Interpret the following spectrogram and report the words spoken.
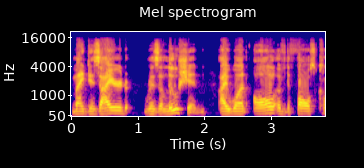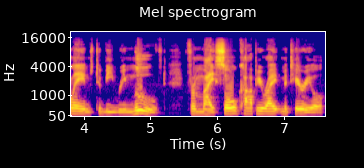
My desired resolution, I want all of the false claims to be removed from my sole copyright material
